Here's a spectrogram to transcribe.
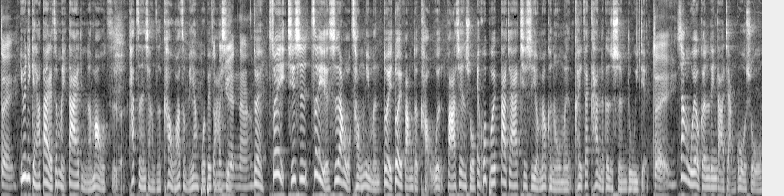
对，因为你给他戴了这么大一顶的帽子了，他只能想着靠我要怎么样不会被发现。圆呢？对，所以其实这也是让我从你们对对方的拷问发现说，哎、会不会大家其实有没有可能我们可以再看得更深入一点？对，像我有跟 Linda 讲过说，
